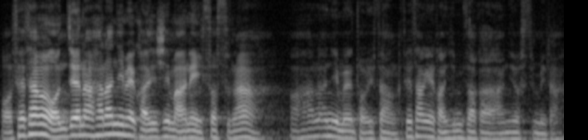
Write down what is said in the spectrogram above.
어, 세상은 언제나 하나님의 관심 안에 있었으나 어, 하나님은 더 이상 세상의 관심사가 아니었습니다.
